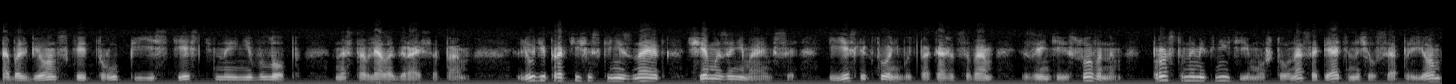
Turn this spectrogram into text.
об альбионской труппе естественно и не в лоб», — наставляла Грайса Пам. Люди практически не знают, чем мы занимаемся, и если кто-нибудь покажется вам заинтересованным, просто намекните ему, что у нас опять начался прием,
